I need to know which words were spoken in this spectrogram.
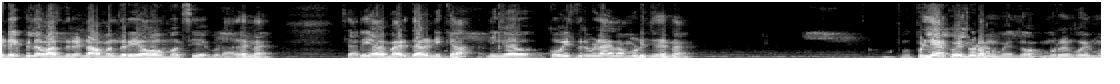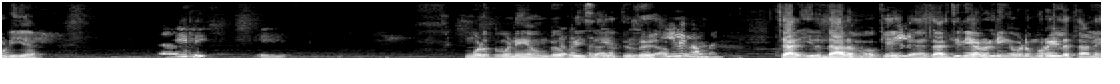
இணைப்பில் வந்துட்டு அமர்ந்தறியா ஹோம்ஒர்க் செய்யக்கூடாது. என்ன? சரி அது மாதிரி தரணிக்கா? நீங்கள் கோயில் திருவிழா எல்லாம் முடிஞ்சது என்ன? பிள்ளையார் கோயில் தொடங்குமே இல்லோ முருகன் கோயில் முடிய? உங்களுக்கு மணி உங்க ஃப்ரீஸ் ஆயிட்டுது அப்படி சரி இருந்தாலும் ஓகே தர்ஜினி அவர்கள் நீங்க விடுமுறையில் தானே?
